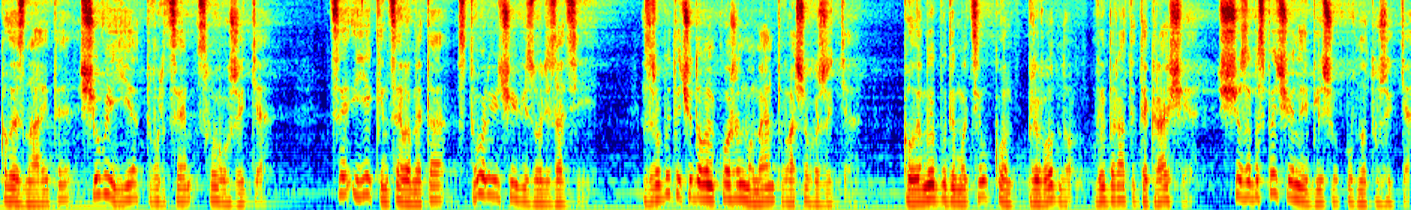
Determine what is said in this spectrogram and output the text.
коли знаєте, що ви є творцем свого життя. Це і є кінцева мета створюючої візуалізації зробити чудовим кожен момент вашого життя, коли ми будемо цілком природно вибирати те краще, що забезпечує найбільшу повноту життя.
